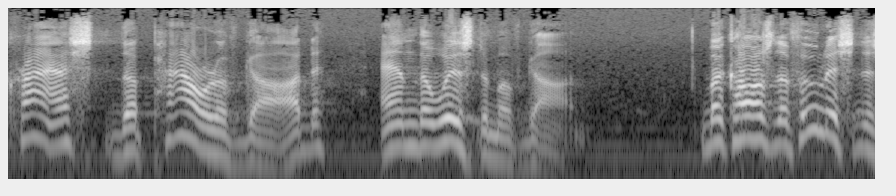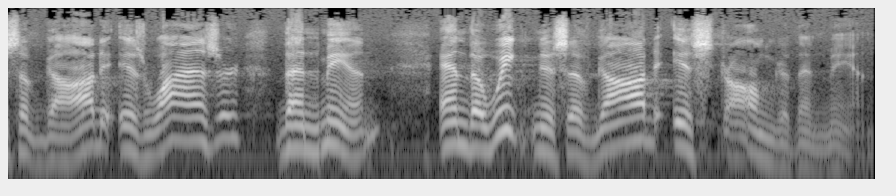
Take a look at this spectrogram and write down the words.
Christ the power of God and the wisdom of God. Because the foolishness of God is wiser than men, and the weakness of God is stronger than men.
